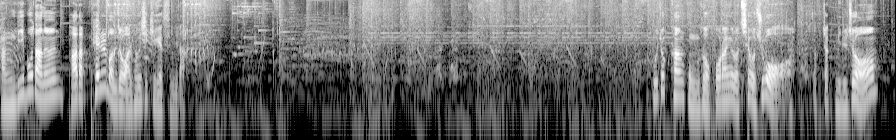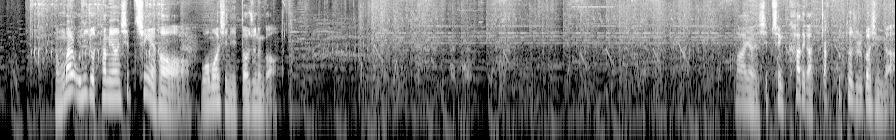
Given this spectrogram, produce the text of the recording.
장비보다는 바닥 패를 먼저 완성시키겠습니다. 부족한 공속 호랑이로 채워주고 쫙쫙 밀죠. 정말 운이 좋다면 10층에서 워머신이 떠주는 거. 과연 10층 카드가 쫙 붙어줄 것인가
